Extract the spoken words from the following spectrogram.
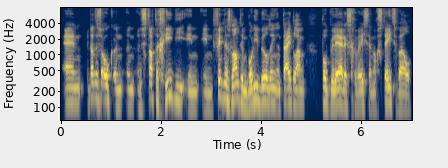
En dat is ook een, een, een strategie die in, in fitnessland, in bodybuilding, een tijd lang populair is geweest en nog steeds wel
